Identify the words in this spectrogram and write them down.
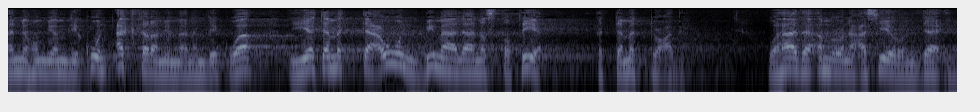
أنهم يملكون أكثر مما نملك ويتمتعون بما لا نستطيع التمتع به. وهذا أمر عسير دائما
